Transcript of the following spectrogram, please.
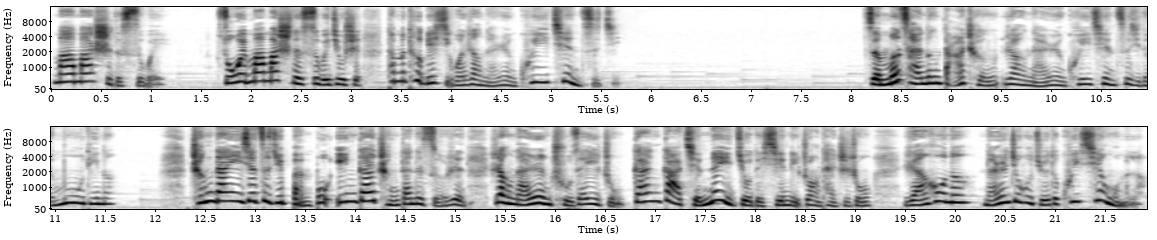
妈妈式的思维。所谓妈妈式的思维，就是她们特别喜欢让男人亏欠自己。怎么才能达成让男人亏欠自己的目的呢？承担一些自己本不应该承担的责任，让男人处在一种尴尬且内疚的心理状态之中，然后呢，男人就会觉得亏欠我们了。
